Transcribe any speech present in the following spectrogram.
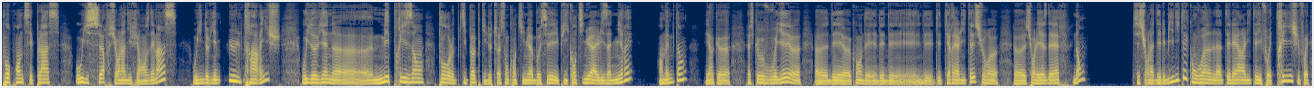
pour prendre ces places où ils surfent sur l'indifférence des masses, où ils deviennent ultra riches, où ils deviennent euh, méprisants pour le petit peuple qui de toute façon continue à bosser et puis continue à les admirer en même temps. C'est-à-dire que est-ce que vous voyez euh, euh, des comment des des des, des, réalités sur sur les SDF Non, c'est sur la délébilité qu'on voit la télé-réalité. Il faut être riche, il faut être...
